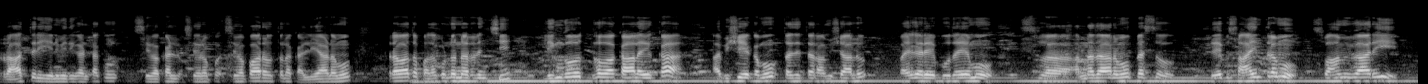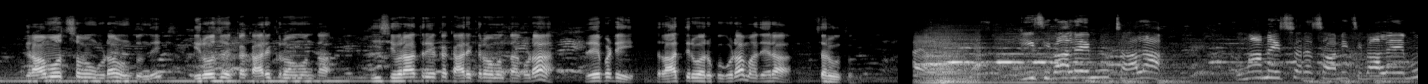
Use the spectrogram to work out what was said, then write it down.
రాత్రి ఎనిమిది గంటకు శివ కల్ శివ శివపార్వతుల కళ్యాణము తర్వాత పదకొండున్నర నుంచి లింగోద్భవ కాల యొక్క అభిషేకము తదితర అంశాలు. పైగా రేపు ఉదయము అన్నదానము ప్లస్ రేపు సాయంత్రము స్వామివారి గ్రామోత్సవం కూడా ఉంటుంది. ఈరోజు యొక్క కార్యక్రమం అంతా ఈ శివరాత్రి యొక్క కార్యక్రమం అంతా కూడా రేపటి రాత్రి వరకు కూడా మా దగ్గర జరుగుతుంది. ఈ శివాలయము చాలా ఉమామేశ్వర స్వామి శివాలయము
